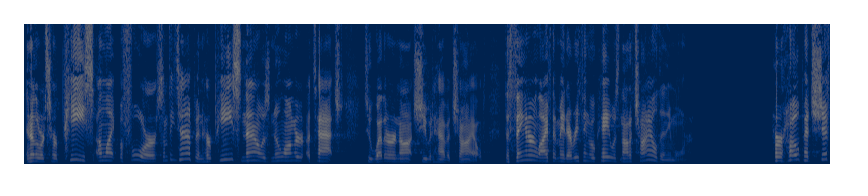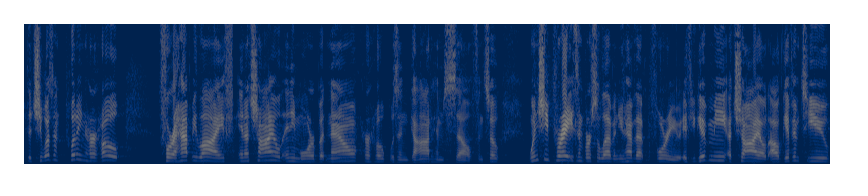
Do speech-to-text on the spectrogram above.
In other words, her peace, unlike before, something's happened. Her peace now is no longer attached to whether or not she would have a child. The thing in her life that made everything okay was not a child anymore. Her hope had shifted. She wasn't putting her hope for a happy life in a child anymore, but now her hope was in God Himself. And so when she prays in verse 11, you have that before you. If you give me a child, I'll give him to you.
